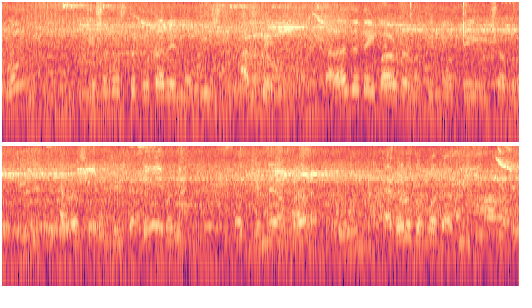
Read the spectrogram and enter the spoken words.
এবং যে সমস্ত ভোটারের নোটিশ আসবে, তারা যাতে এই বারোটা নথির মধ্যে এইসব নথি যাতে তারা সহজেই দেখাতে পারে, তার জন্য আমরা এবং এগারো দফা দাবির ভিত্তিতে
